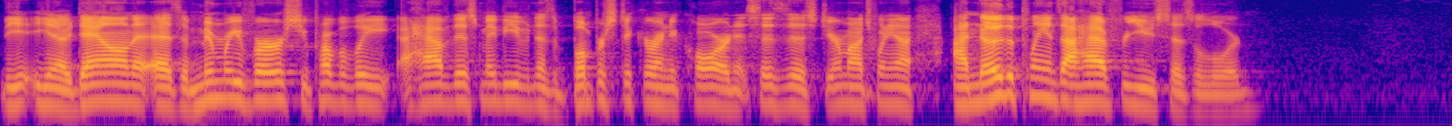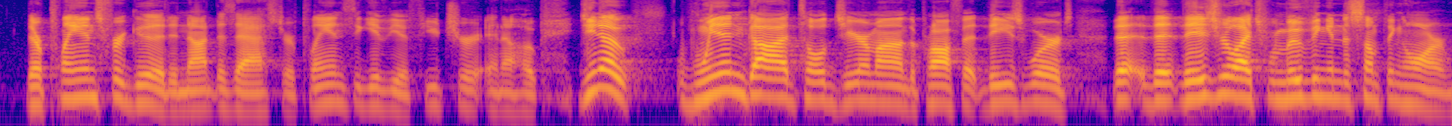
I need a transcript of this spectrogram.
you know, down as a memory verse. You probably have this maybe even as a bumper sticker on your car, and it says this Jeremiah 29 I know the plans I have for you, says the Lord. They're plans for good and not disaster, plans to give you a future and a hope. Do you know when God told Jeremiah the prophet these words, that the, the Israelites were moving into something hard?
